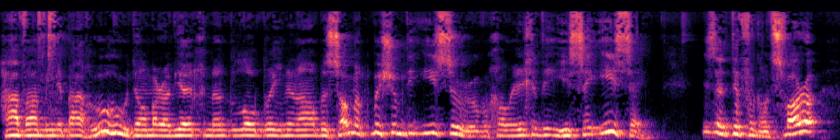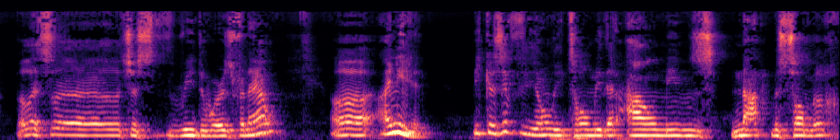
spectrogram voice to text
hava min bahu domar Rav Yochanan lo bein and al b'samach mishum the isuru v'chol the ise ise. This is a difficult svara. But let's uh, let's just read the words for now. Uh, I need it because if he only told me that al means not mesamach,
